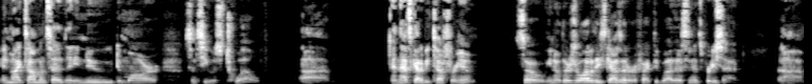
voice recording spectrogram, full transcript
And Mike Tomlin said that he knew Damar since he was 12. Um, and that's got to be tough for him. So, you know, there's a lot of these guys that are affected by this, and it's pretty sad. Um,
